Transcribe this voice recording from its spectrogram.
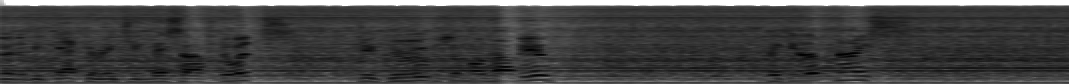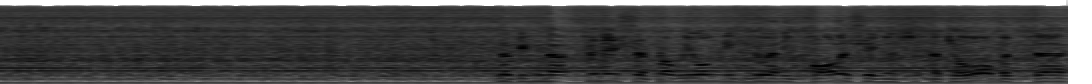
Going to be decorating this afterwards. Do grooves and what have you. Make it look nice. Looking at that finish, I probably won't need to do any polishing at all, but uh,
